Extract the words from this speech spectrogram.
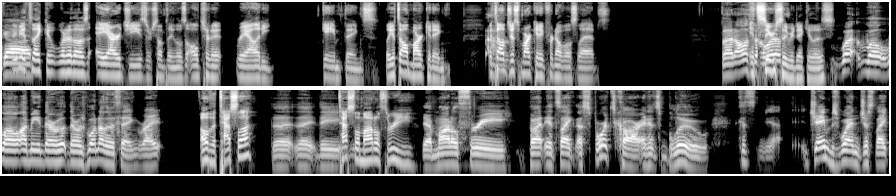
god! Maybe it's like one of those ARGs or something. Those alternate reality game things. Like it's all marketing. It's all Oh. just marketing for Novos Labs. But also, It's seriously if- ridiculous. What? Well, well. I mean, there there was one other thing, right? Oh, the Tesla The the the Tesla Model Three. yeah, Model Three, but it's like a sports car and it's blue because yeah, James Nguyen just like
